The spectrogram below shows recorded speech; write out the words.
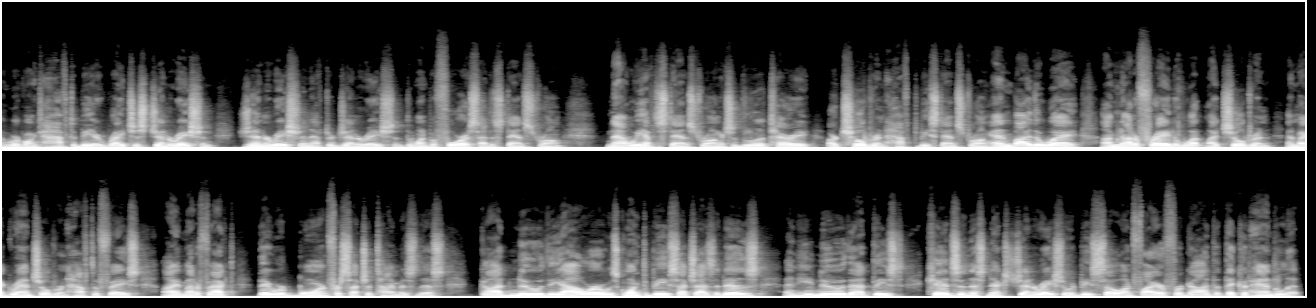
and we're going to have to be a righteous generation, generation after generation. The one before us had to stand strong. Now we have to stand strong. And should the military, our children have to be stand strong. And by the way, I'm not afraid of what my children and my grandchildren have to face. I, matter of fact, they were born for such a time as this. God knew the hour was going to be such as it is, and He knew that these kids in this next generation would be so on fire for God that they could handle it.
